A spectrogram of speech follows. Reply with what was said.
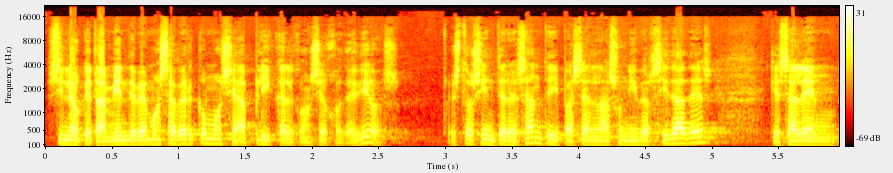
sino que también debemos saber cómo se aplica el consejo de Dios. Esto es interesante y pasa en las universidades, que salen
